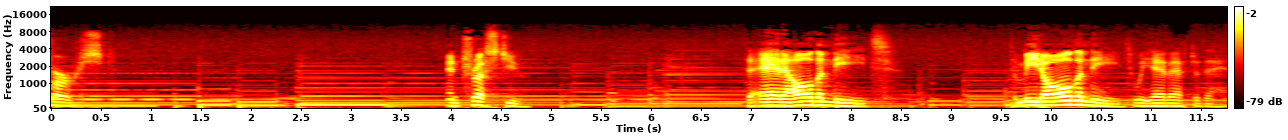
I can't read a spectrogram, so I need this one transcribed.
first and trust you to add all the needs, to meet all the needs we have after that.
